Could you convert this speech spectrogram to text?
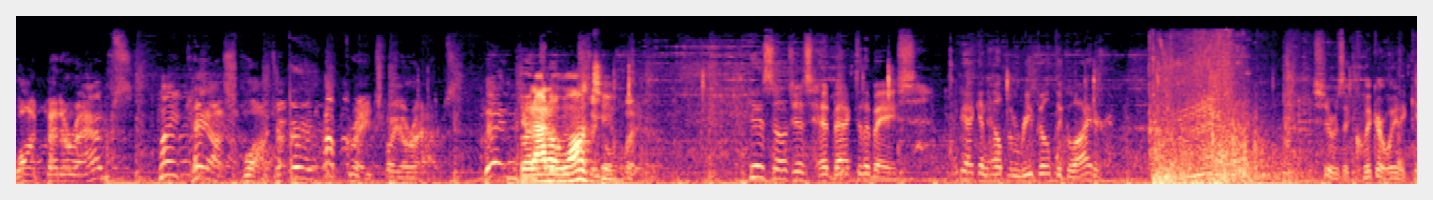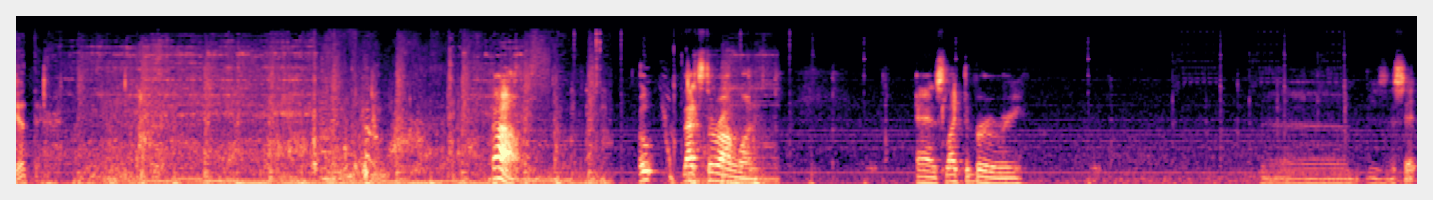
Want better amps? Play Chaos Squad to earn upgrades for your amps. Then But I don't want to. player. Guess I'll just head back to the base. Maybe I can help him rebuild the glider. Wish there was a quicker way to get there. Oh. Oh, that's the wrong one. And it's like the brewery. Um, is this it?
